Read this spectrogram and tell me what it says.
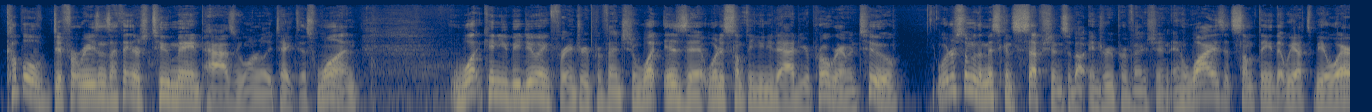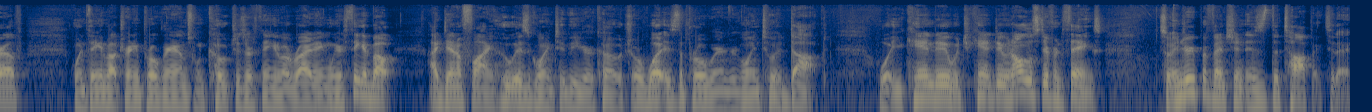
a couple of different reasons. I think there's two main paths we want to really take this. One, what can you be doing for injury prevention? What is it? What is something you need to add to your program? And two, what are some of the misconceptions about injury prevention? And why is it something that we have to be aware of when thinking about training programs, when coaches are thinking about writing, when you're thinking about identifying who is going to be your coach or what is the program you're going to adopt, what you can do, what you can't do, and all those different things. So, injury prevention is the topic today.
